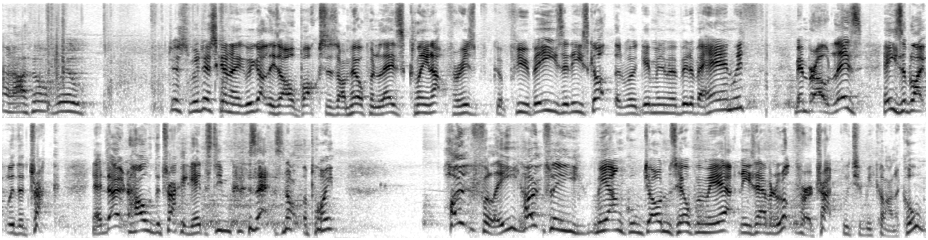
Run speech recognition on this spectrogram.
and I thought we'll just we're just gonna we got these old boxes I'm helping Les clean up for his few bees that he's got that we're giving him a bit of a hand with. Remember old Les? He's a bloke with a truck. Now don't hold the truck against him because that's not the point. Hopefully, hopefully me Uncle John's helping me out and he's having a look for a truck, which would be kind of cool.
